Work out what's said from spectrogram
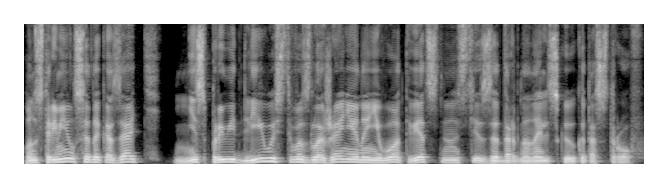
Он стремился доказать несправедливость возложения на него ответственности за Дарданельскую катастрофу.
